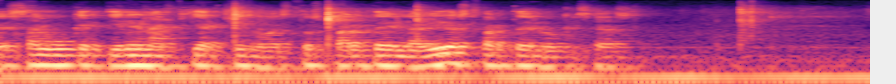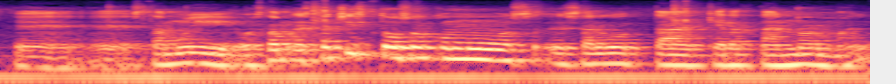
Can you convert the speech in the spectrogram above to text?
es algo que tienen aquí, aquí, ¿no? Esto es parte de la vida, es parte de lo que se hace. Eh, eh, está muy... Está, está chistoso como es, es algo tan, que era tan normal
